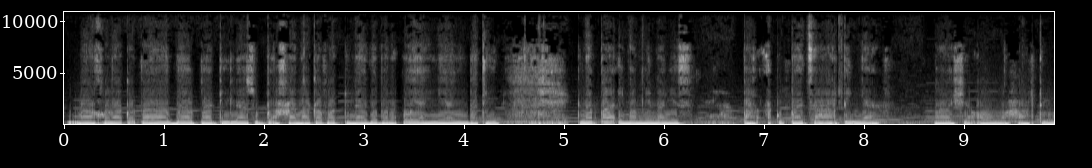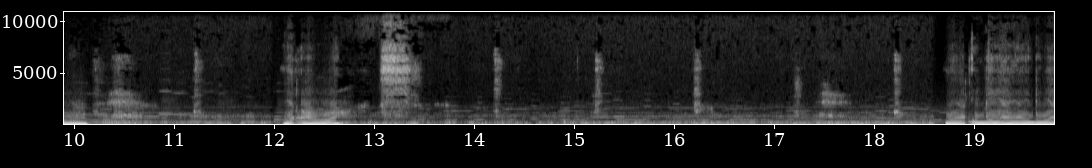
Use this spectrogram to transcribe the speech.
ma khalaqta hadza batila subhanaka faqina adzaban oh yang ini yang tadi. Kenapa imamnya nangis? Pas aku baca artinya. Masya Allah artinya. Ya Allah ya intinya ya intinya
